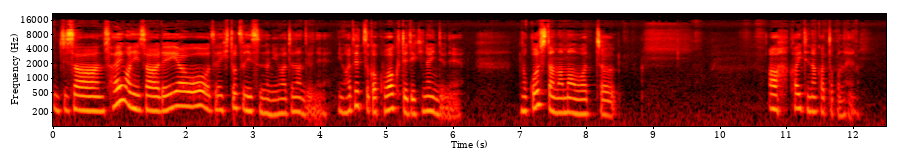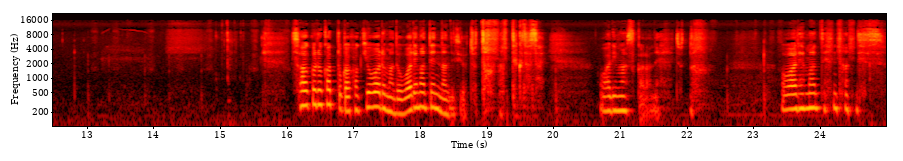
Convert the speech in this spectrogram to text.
うちさ、最後にさ、レイヤーを一つにするの苦手なんだよね。苦手っつうか怖くてできないんだよね。残したまま終わっちゃう。あ、書いてなかったこの辺。サークルカットが書き終わるまで終われまてんなんですよ。ちょっと待ってください。終わりますからね。ちょっと終われまてんなんです。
